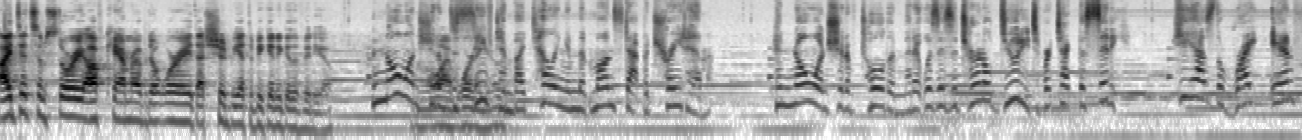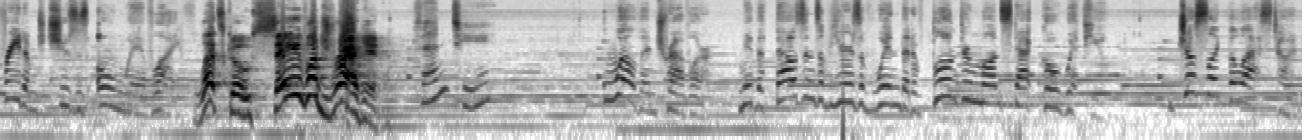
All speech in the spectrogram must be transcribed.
I did some story off camera, but don't worry, that should be at the beginning of the video. No one should Oh, have I'm deceived him by telling him that Mondstadt betrayed him. And no one should have told him that it was his eternal duty to protect the city. He has the right and freedom to choose his own way of life. Let's go save a dragon! Venti? Well then, traveler, may the thousands of years of wind that have blown through Mondstadt go with you. Just like the last time,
